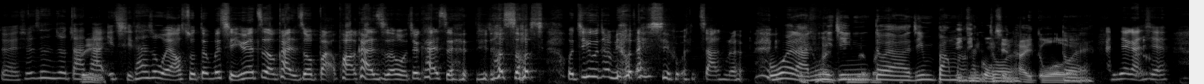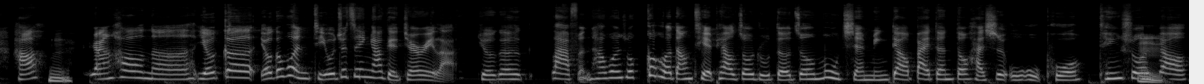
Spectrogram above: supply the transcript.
对，所以真的就大家一起。但是我要说对不起，因为自从开始做 podcast 的时候，我就开始比较熟悉，我几乎就没有在写文章了。不会啦，你已经对啊，已经帮忙很多了，已经贡献太多了。对，感谢感谢。好，嗯，然后呢，有个有个问题，我觉得这应该要给 Jerry 啦。有个辣粉他问说，共和党铁票州如德州，目前民调拜登都还是五五坡，听说要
